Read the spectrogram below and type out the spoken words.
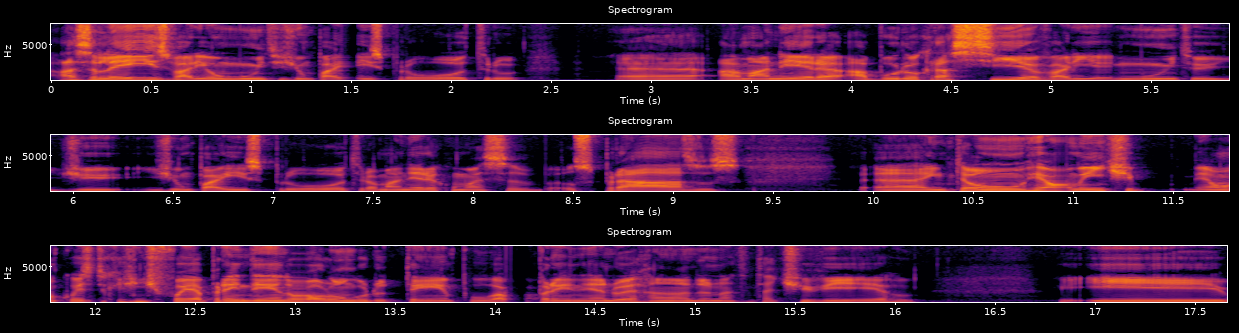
As leis variam muito de um país para o outro. é, a maneira, a burocracia varia muito de, de um país para o outro, a maneira como essa, os prazos. É, então, realmente, é uma coisa que a gente foi aprendendo ao longo do tempo, aprendendo, errando na tentativa e erro. E,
